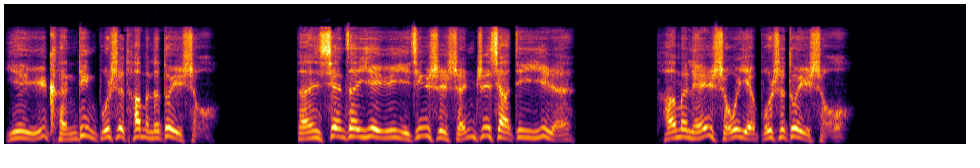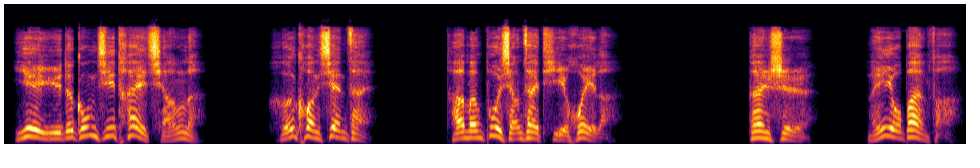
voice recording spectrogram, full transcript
夜雨肯定不是他们的对手，但现在夜雨已经是神之下第一人，他们联手也不是对手。夜雨的攻击太强了，何况现在他们不想再体会了。但是没有办法，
